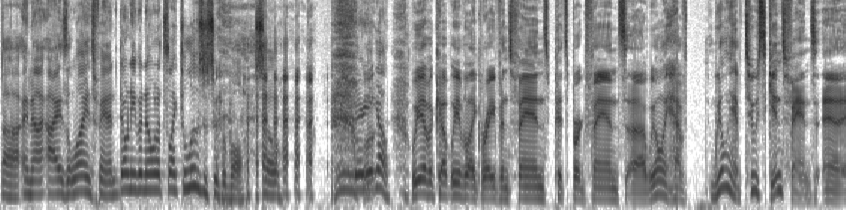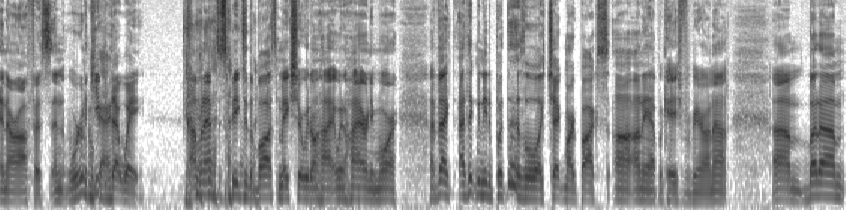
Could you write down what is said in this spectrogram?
Uh, and I, I, as a Lions fan, don't even know what it's like to lose a Super Bowl. So there you go. We have a couple. We have like Ravens fans, Pittsburgh fans. Uh, we only have we only have two Skins fans uh, in our office, and we're gonna keep Okay. it that way. I'm gonna have to speak to the boss, make sure we don't hire we don't hire anymore. In fact, I think we need to put that as a little like check mark box uh, on the application from here on out. Um, but um,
